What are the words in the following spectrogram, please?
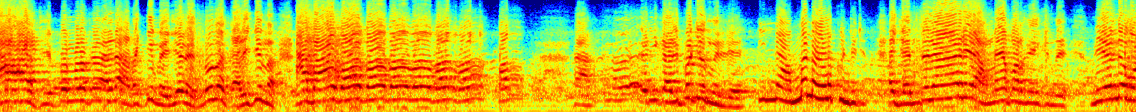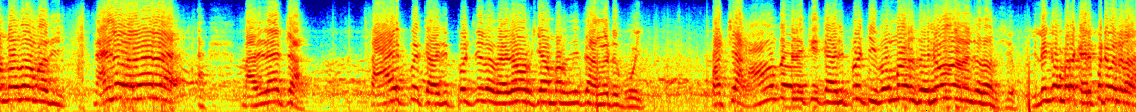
ആ ശില്പങ്ങളൊക്കെ അടക്കി വയ്യണം. എന്തോന്നാ കളിക്കുന്ന? എനിക്ക് കളിപ്പട്ടി ഒന്നുമില്ലേ? ഇല്ല അമ്മ നാളെ കൊണ്ടുവരും. എന്തിനാണ് അമ്മയെ പറഞ്ഞിരിക്കുന്നത് നീ എന്നെ കൊണ്ടുവന്നാ മതി. നല്ല വില നല്ലേച്ച സായിപ്പ് കരിപ്പട്ടിയുടെ വില കുറയ്ക്കാൻ പറഞ്ഞിട്ട് അങ്ങോട്ട് പോയി. പക്ഷെ ആ വിലക്ക് കരിപ്പട്ടി ഇവന്മാർ തരുമോ എന്നാണ് എന്റെ സംശയം. ഇല്ലെങ്കിൽ അവന്മാരെ കരിപ്പട്ടി വേണ്ടടാ.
